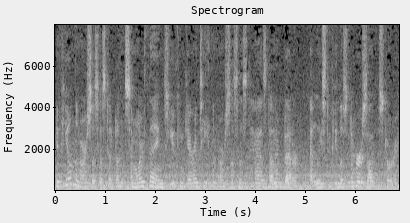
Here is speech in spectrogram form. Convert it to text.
If you and the narcissist have done similar things, you can guarantee the narcissist has done it better, at least if you listen to her side of the story.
